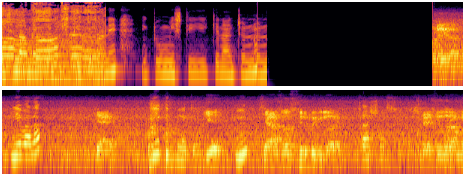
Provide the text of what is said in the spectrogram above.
গেছিলাম একটা মিষ্টির দোকানে একটু মিষ্টি কেনার জন্য ये वाला क्या है ये कितने के ये हम्म चार सौ अस्सी रुपये किलो है चार सौ ढाई सौ ग्राम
